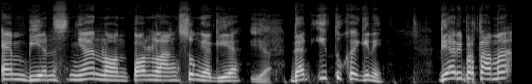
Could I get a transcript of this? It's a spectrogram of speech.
ambience-nya nonton langsung ya Gia. Iya. Dan itu kayak gini. Di hari pertama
